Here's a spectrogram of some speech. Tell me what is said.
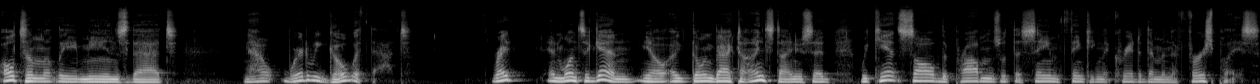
ultimately means that now where do we go with that? Right and once again you know uh, going back to einstein who said we can't solve the problems with the same thinking that created them in the first place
